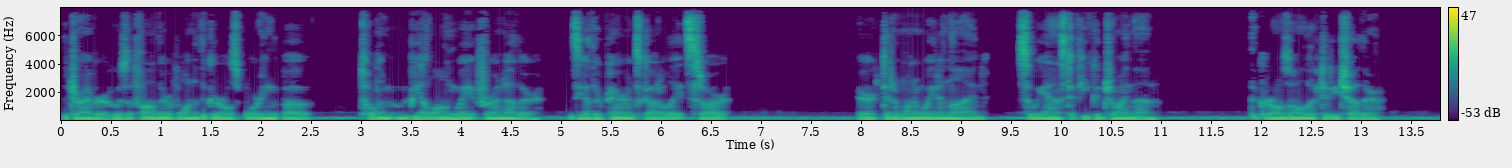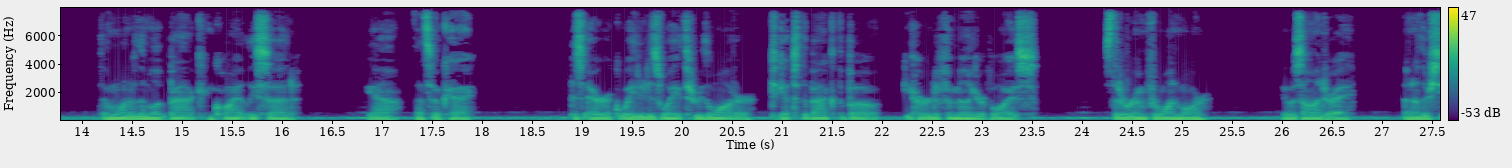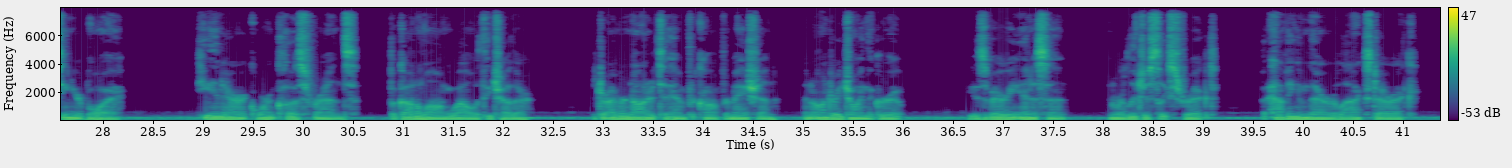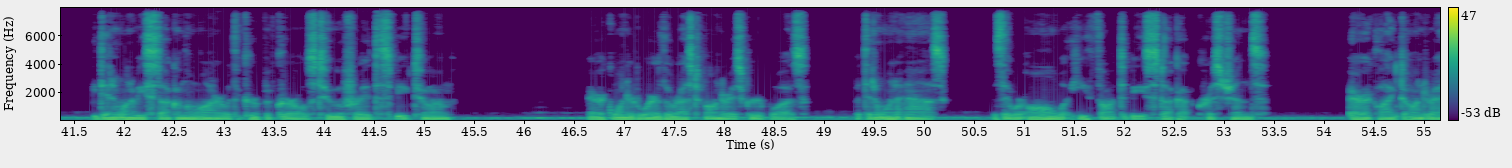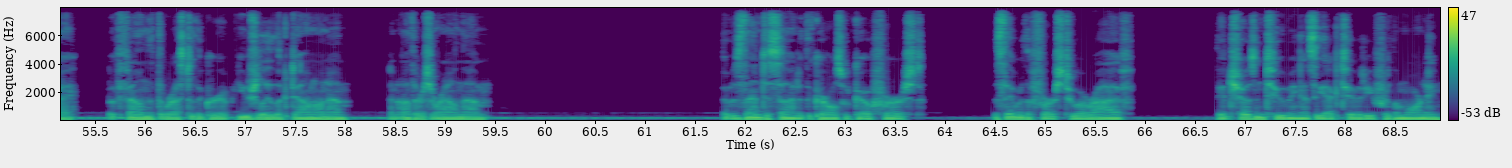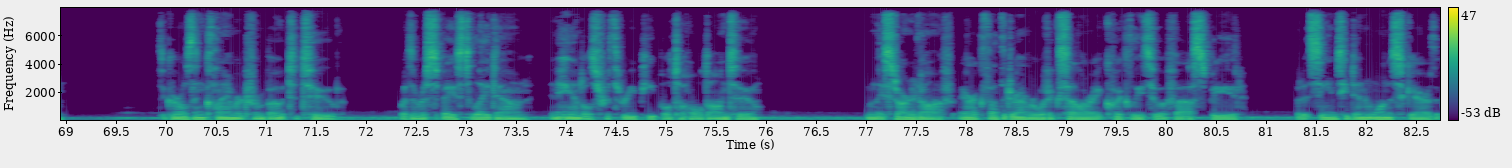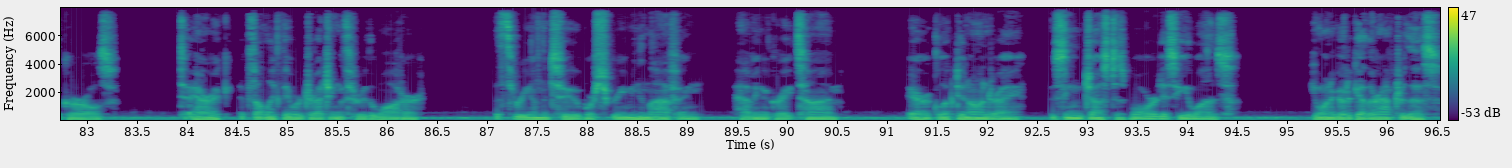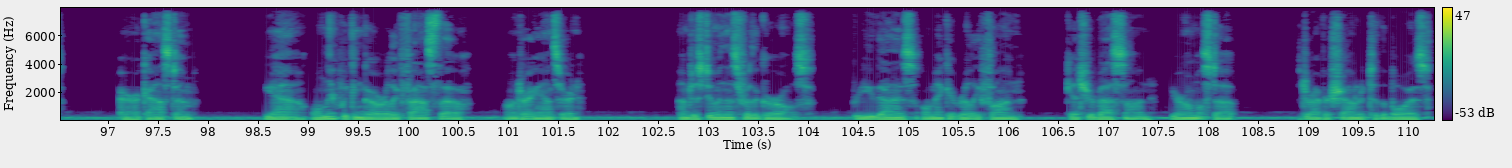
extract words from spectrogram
The driver, who was the father of one of the girls boarding the boat, told him it would be a long wait for another, as the other parents got a late start. Eric didn't want to wait in line, so he asked if he could join them. The girls all looked at each other. Then one of them looked back and quietly said, Yeah, that's okay. As Eric waded his way through the water to get to the back of the boat, he heard a familiar voice. Is there room for one more? It was Andre, another senior boy. He and Eric weren't close friends, but got along well with each other. The driver nodded to him for confirmation, and Andre joined the group. He was very innocent and religiously strict, but having him there relaxed Eric. He didn't want to be stuck on the water with a group of girls too afraid to speak to him. Eric wondered where the rest of Andre's group was, but didn't want to ask, as they were all what he thought to be stuck up Christians. Eric liked Andre, but found that the rest of the group usually looked down on him and others around them. It was then decided the girls would go first, as they were the first to arrive. They had chosen tubing as the activity for the morning. The girls then clambered from boat to tube, where there was space to lay down and handles for three people to hold on to. When they started off, Eric thought the driver would accelerate quickly to a fast speed, but it seems he didn't want to scare the girls. To Eric, it felt like they were dredging through the water. The three on the tube were screaming and laughing, having a great time. Eric looked at Andre, who seemed just as bored as he was. You want to go together after this? Eric asked him. Yeah, only if we can go really fast, though, Andre answered. I'm just doing this for the girls. For you guys, I'll make it really fun. Get your vests on, you're almost up. The driver shouted to the boys.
